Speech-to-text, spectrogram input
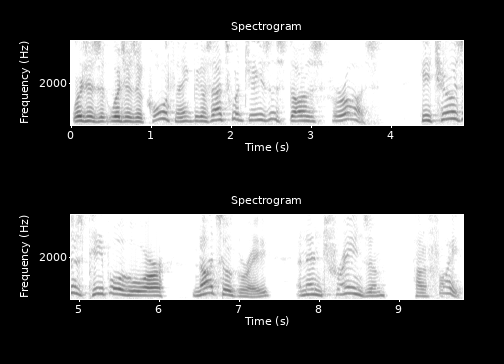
which, is, which is a cool thing because that's what Jesus does for us. He chooses people who are not so great and then trains them how to fight.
